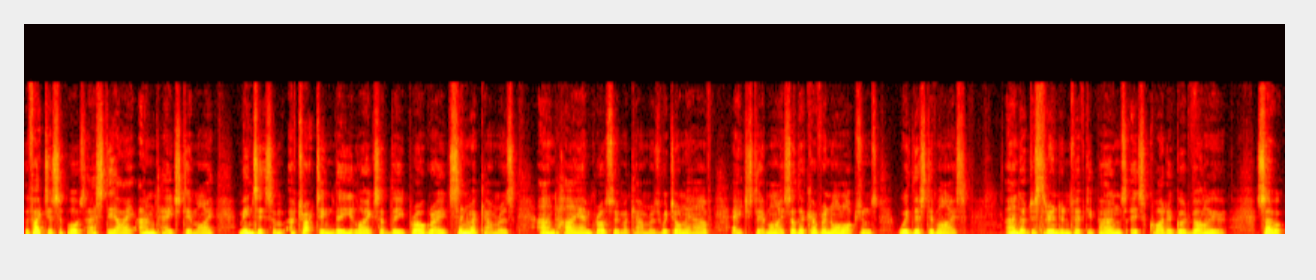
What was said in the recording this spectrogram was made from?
The fact it supports SDI and HDMI means it's um, attracting the likes of the pro-grade cinema cameras and high-end prosumer cameras which only have HDMI. So they're covering all options with this device. And at just £350 it's quite a good value. So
